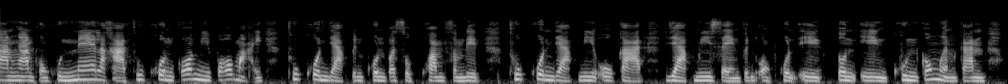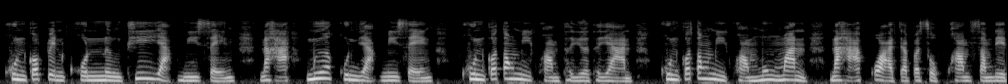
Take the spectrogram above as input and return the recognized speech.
การงานของคุณแน่ละค่ะทุกคนก็มีเป้าหมาย ทุกคนอยากเป็นคนประสบความสำเร็จ ทุกคนอยากมีโอกาส อยากมีแสงเป็นของคนเองตนเอง คุณก็เหมือนกัน คุณก็เป็นคนหนึ่งที่อยากมีแสงนะคะ เมื่อคุณอยากมีแสงคุณก็ต้องมีความทะเยอทะยาน คุณก็ต้องมีความมุ่งมั่นนะคะ กว่าจะประสบความสำเร็จ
